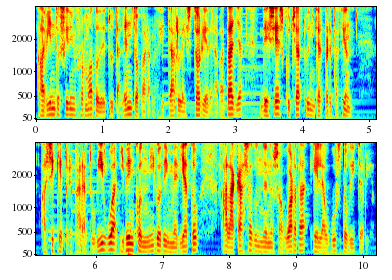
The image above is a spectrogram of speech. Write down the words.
Habiendo sido informado de tu talento para recitar la historia de la batalla, desea escuchar tu interpretación, así que prepara tu bigua y ven conmigo de inmediato a la casa donde nos aguarda el augusto auditorio.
